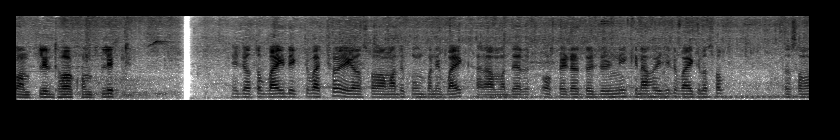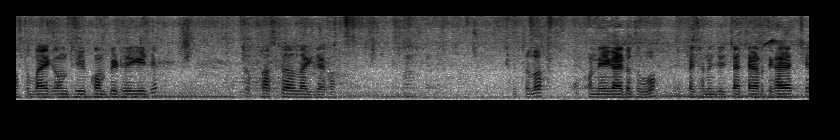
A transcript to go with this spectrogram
কমপ্লিট ধোয়া কমপ্লিট এই যত বাইক দেখতে পাচ্ছ, এগুলো সব আমাদের কোম্পানির বাইক আর আমাদের অপারেটারদের জন্যই কেনা হয়েছিল বাইকগুলো সব। তো সমস্ত বাইক এখন ধুয়ে কমপ্লিট হয়ে গেছে। তো ফার্স্ট ক্লাস লাগছে এখন। চলো, এখন এই গাড়িটা ধোবো। পেছনে যে চার চাকাটা দেখা যাচ্ছে,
